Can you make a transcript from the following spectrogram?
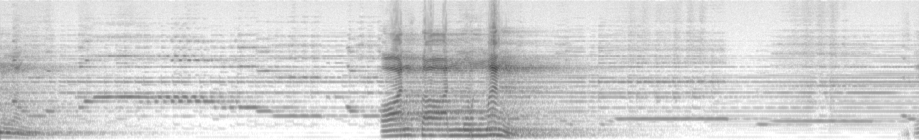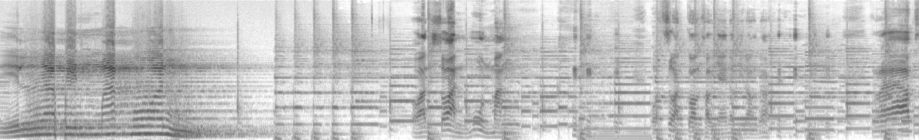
เมือง ก่อนตอนมุนมั่ง ศิลปินมักมวนอ่อนซ่อนมูนมังอ่อนซ่อนกองเขาใหญ่นะพี่น้องเนาะครับส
